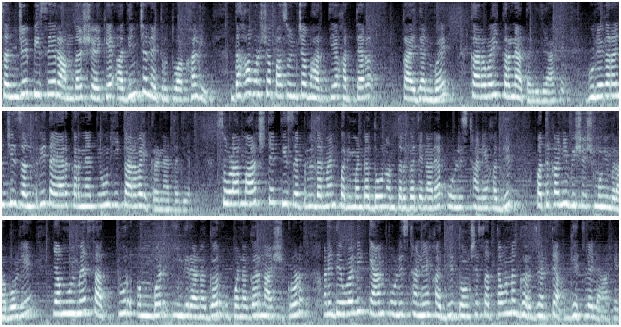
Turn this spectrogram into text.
संजय पिसे रामदास शेळके आदींच्या नेतृत्वाखाली दहा वर्षापासूनच्या भारतीय हत्यार कायद्यान्वये कारवाई करण्यात आलेली आहे. गुन्हेगारांची जंत्री तयार करण्यात येऊन ही कारवाई करण्यात आली आहे. सोळा मार्च ते तीस एप्रिल दरम्यान परिमंडळ दोन अंतर्गत येणाऱ्या पोलीस ठाणे हद्दीत पथकांनी विशेष मोहीम राबवली आहे. या मोहिमेत सातपूर अंबड इंदिरानगर उपनगर नाशिक रोड आणि देवळाली कॅम्प पोलीस ठाणे हद्दीत दोनशे सत्तावन्न घरझडत्या घेतलेल्या आहेत.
